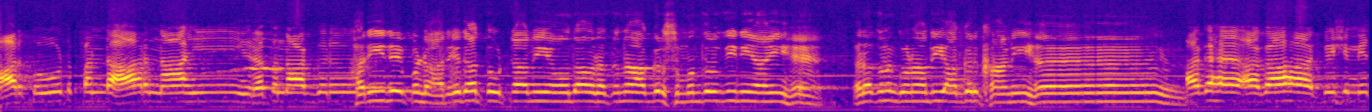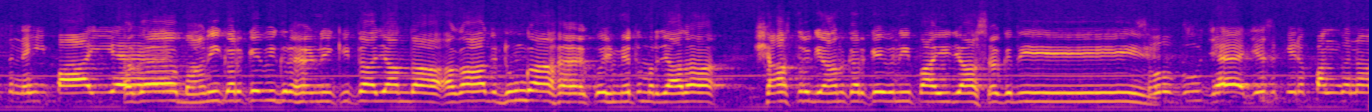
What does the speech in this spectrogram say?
ਹਰ ਟੋਟ ਭੰਡਾਰ ਨਾਹੀ ਰਤਨਾਗਰ। ਹਰੀ ਦੇ ਭੰਡਾਰੇ ਦਾ ਟੋਟਾ ਨਹੀਂ ਆਉਂਦਾ ਰਤਨ ਆਗਰ ਸਮੁੰਦਰ ਦੀ ਨਹੀਂ ਆਈ ਹੈ। ਰਤਨ ਗੁਣਾ ਦੀ ਆਗਰ ਖਾਣੀ ਹੈ। ਅਗ ਹੈ ਅਗਾਹ ਕਿਛ ਮਿਤ ਨਹੀਂ ਪਾਈਐ। ਅਗੈ ਬਾਣੀ ਕਰਕੇ ਵੀ ਗ੍ਰਹਿਣ ਨਹੀਂ ਕੀਤਾ ਜਾਂਦਾ। ਅਗਾਧ ਡੂੰਗਾ ਹੈ ਕੁਝ ਮਿਤ ਮਰਜ਼ਾਦਾ ਸ਼ਾਸਤਰ ਗਿਆਨ ਕਰਕੇ ਵੀ ਨਹੀਂ ਪਾਈ ਜਾ ਸਕਦੀ। ਸੋ ਬੂਝੈ ਜਿਸ ਕਿਰਪੰਗਨਾ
